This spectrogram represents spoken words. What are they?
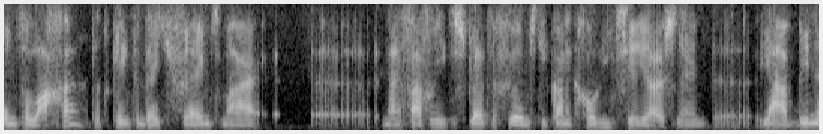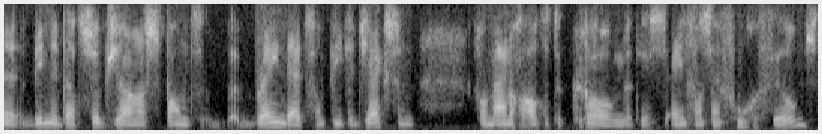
om te lachen. Dat klinkt een beetje vreemd, maar uh, mijn favoriete splatterfilms die kan ik gewoon niet serieus nemen. Ja, binnen, binnen dat subgenre spant Braindead van Peter Jackson voor mij nog altijd de kroon. Dat is een van zijn vroege films.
